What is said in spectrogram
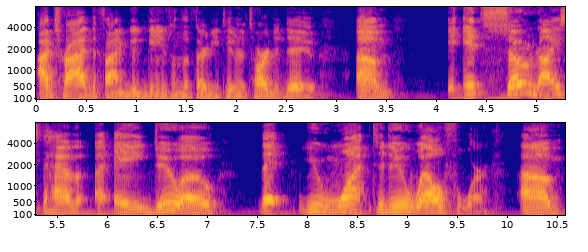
I tried to find good games on the 32, and it's hard to do. Um, it- it's so nice to have a, a duo that you want to do well for. Um,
